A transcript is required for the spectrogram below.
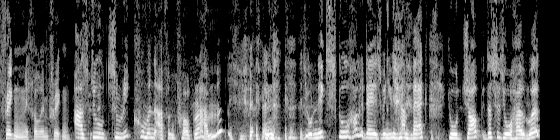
fragen, ich will ihm fragen. Als du zurückkommen auf ein Programm, and your next school holidays, when you come back, your job, this is your homework.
